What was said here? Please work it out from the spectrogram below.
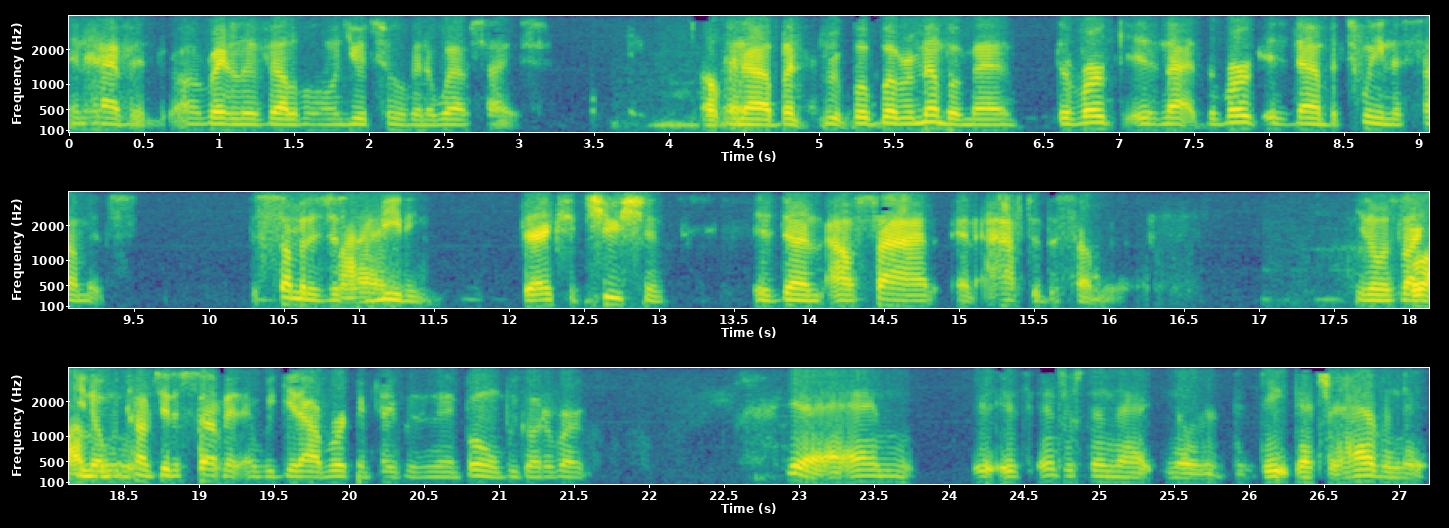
and have it uh, readily available on YouTube and the websites. Okay. And uh, but but but remember, man, the work is not the work is done between the summits. The summit is just a meeting. The execution is done outside and after the summit. You know, it's like Well, you know mean- we come to the summit and we get our working papers and then boom, we go to work. Yeah, and it's interesting that you know the, the date that you're having it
